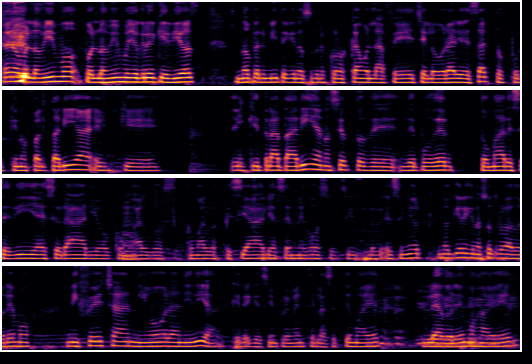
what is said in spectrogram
bueno, por lo mismo, por lo mismo yo creo que Dios no permite que nosotros conozcamos la fecha y los horarios exactos, porque nos faltaría el que el que trataría, ¿no es cierto?, de, de poder tomar ese día, ese horario como mm. algo, como algo especial y hacer negocios. Si el Señor no quiere que nosotros adoremos ni fecha, ni hora, ni día. Quiere que simplemente le aceptemos a Él, le adoremos a Él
